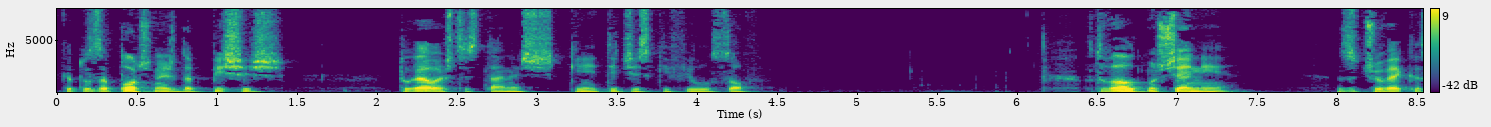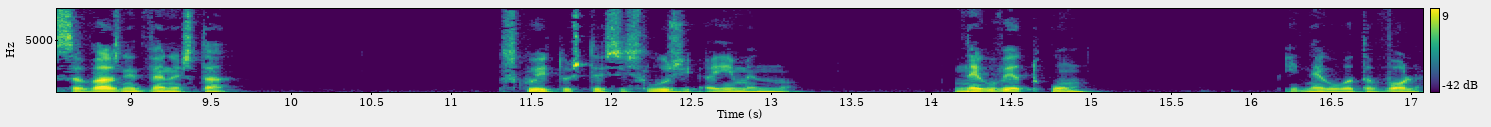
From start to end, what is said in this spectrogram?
Като започнеш да пишеш, тогава ще станеш кинетически философ. Това отношение за човека са важни две неща, с които ще си служи, а именно неговият ум и неговата воля.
